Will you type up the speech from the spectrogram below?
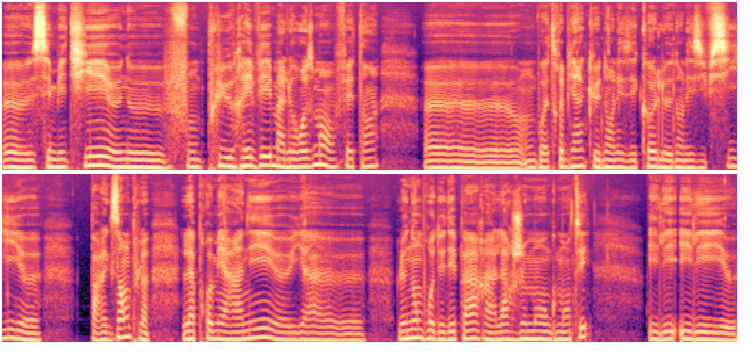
ces métiers ne font plus rêver malheureusement en fait. Hein. Euh, on voit très bien que dans les écoles, dans les IFSI, euh, par exemple, la première année, il y a le nombre de départs a largement augmenté et les, les,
